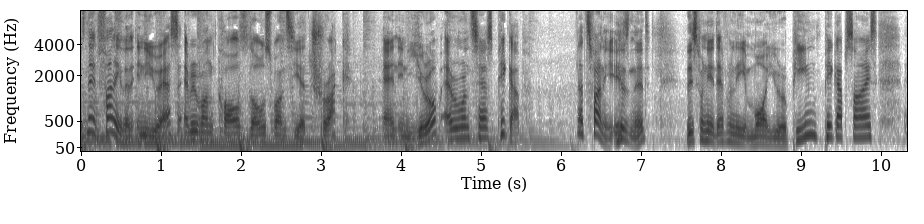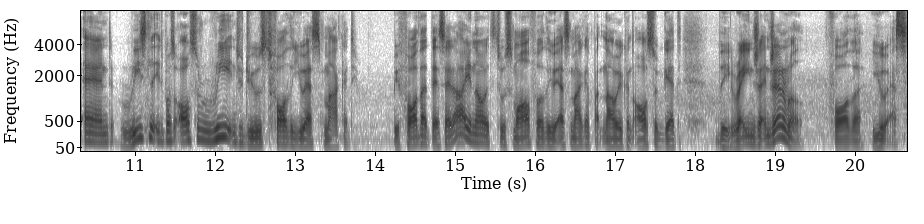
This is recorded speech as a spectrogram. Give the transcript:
Isn't it funny that in the US everyone calls those ones here truck and in Europe everyone says pickup? That's funny, isn't it? This one here definitely more European pickup size and recently it was also reintroduced for the US market. Before that they said, oh, you know, it's too small for the US market, but now you can also get the Ranger in general for the US.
